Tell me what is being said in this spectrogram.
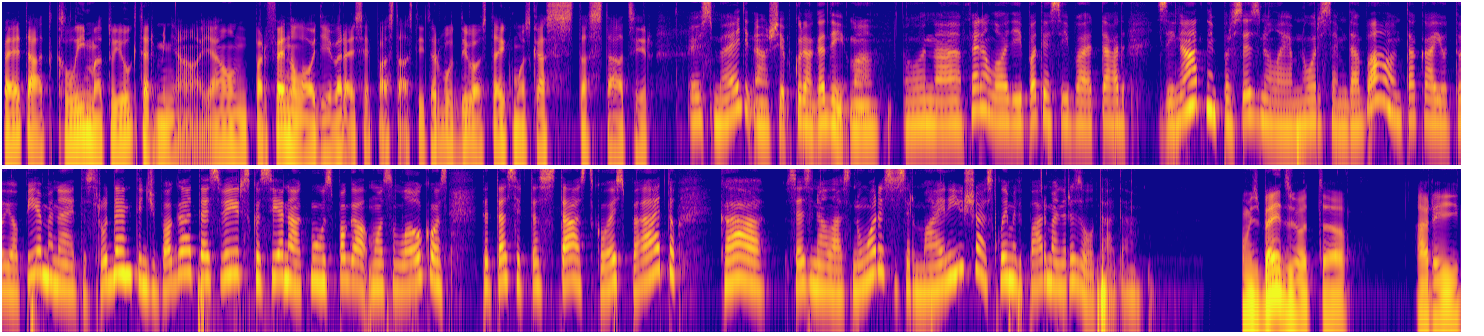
pētāt klimatu ilgtermiņā, ja, un par fenoloģiju varēsiet pastāstīt. Varbūt divos teikumos, kas tas ir. Es mēģināšu, jebkurā gadījumā. Un, uh, fenoloģija patiesībā ir tāda zinātne par sezonālajām norisēm dabā. Un, tā kā jau tu jau pieminēji, tas rudentiņš, bagātais vīrs, kas ienāk mūsu pagalmos un laukos, tad tas ir tas stāsts, ko es pētu, kā sezonālās norises ir mainījušās klimata pārmaiņu rezultātā. Un visbeidzot, uh, Arī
